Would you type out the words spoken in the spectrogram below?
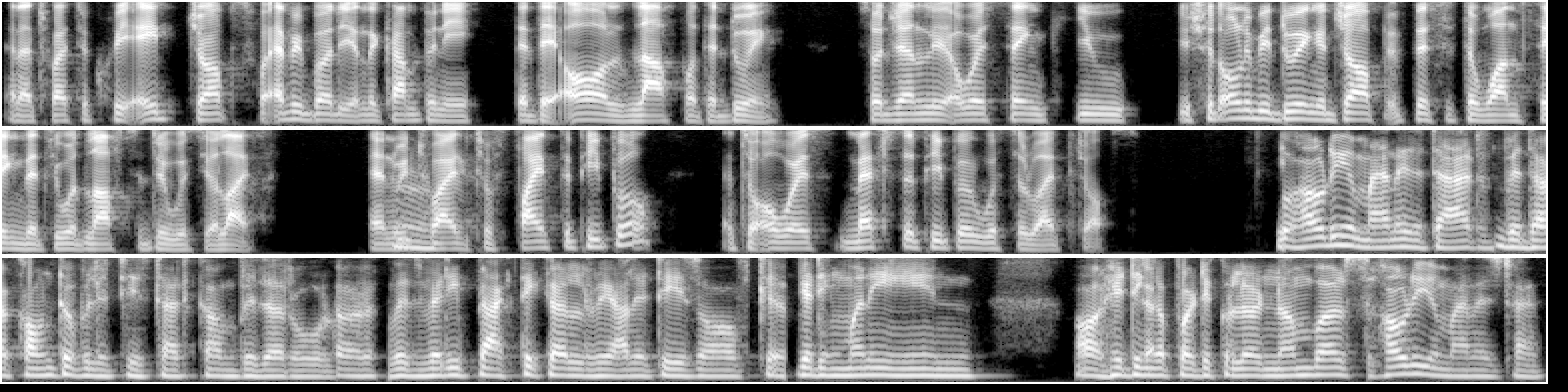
And I try to create jobs for everybody in the company that they all love what they're doing. So generally, I always think you you should only be doing a job if this is the one thing that you would love to do with your life. And we mm. try to find the people and to always match the people with the right jobs. So how do you manage that with the accountabilities that come with a role or with very practical realities of getting money in or hitting yeah. a particular numbers? How do you manage that?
